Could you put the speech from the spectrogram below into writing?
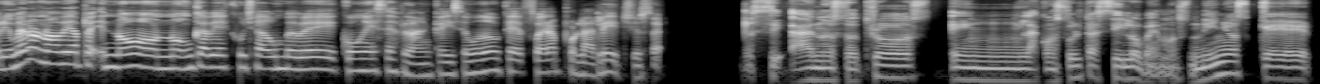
Primero, no había, no, nunca había escuchado un bebé con heces blancas y segundo, que fuera por la leche. O sea, Sí, a nosotros en la consulta sí lo vemos. Niños que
